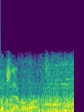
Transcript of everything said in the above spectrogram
which never worked.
